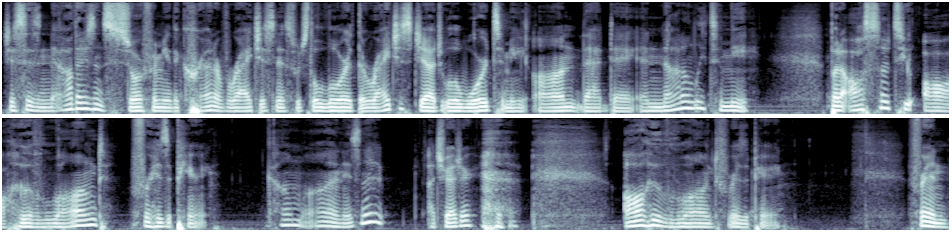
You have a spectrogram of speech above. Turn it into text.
just says, Now there's in store for me the crown of righteousness, which the Lord, the righteous judge, will award to me on that day, and not only to me, but also to all who have longed for his appearing. Come on, isn't it a treasure? All who've longed for his appearing. Friend,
